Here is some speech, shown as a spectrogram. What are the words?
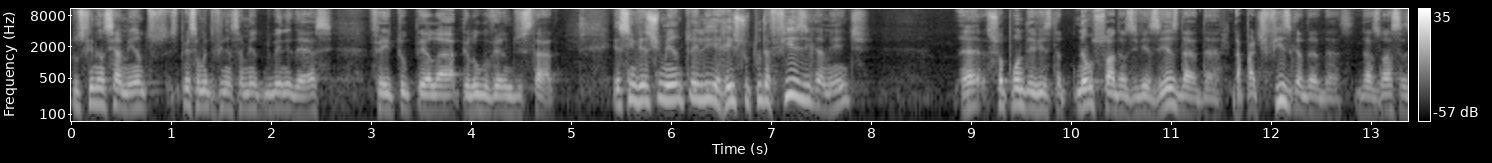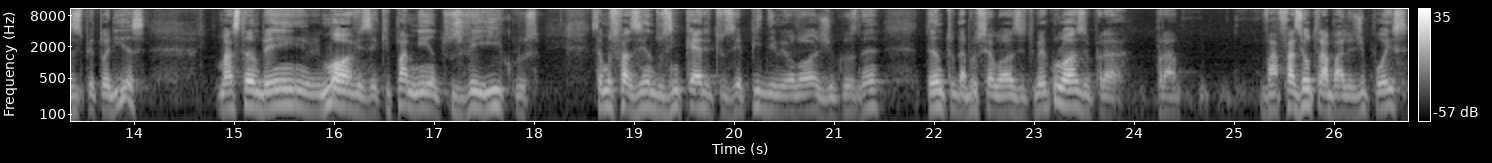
dos financiamentos, especialmente do financiamento do BNDES, feito pela, pelo governo do Estado. Esse investimento ele reestrutura fisicamente, né, sob ponto de vista não só das IVZs, da, da, da parte física da, das, das nossas inspetorias, mas também imóveis, equipamentos, veículos. Estamos fazendo os inquéritos epidemiológicos, né? Tanto da brucelose e tuberculose, para fazer o trabalho depois,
